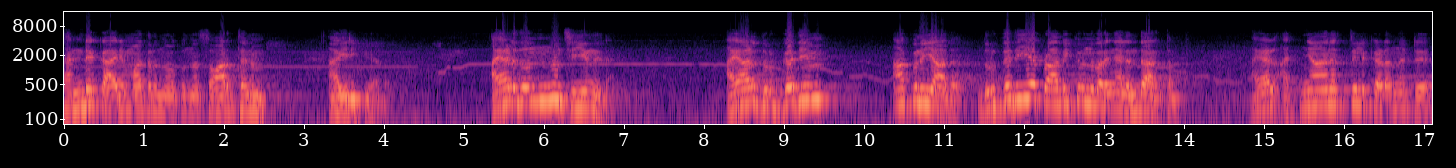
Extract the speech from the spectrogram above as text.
തന്റെ കാര്യം മാത്രം നോക്കുന്ന സ്വാർത്ഥനും ആയിരിക്കുകയാണ്. അയാൾ ഇതൊന്നും ചെയ്യുന്നില്ല. അയാൾ ദുർഗതിയും ആപ്നുയാത് ദുർഗതിയെ പ്രാപിക്കും എന്ന് പറഞ്ഞാൽ എന്താ അർത്ഥം? അയാൾ അജ്ഞാനത്തിൽ കിടന്നിട്ട്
